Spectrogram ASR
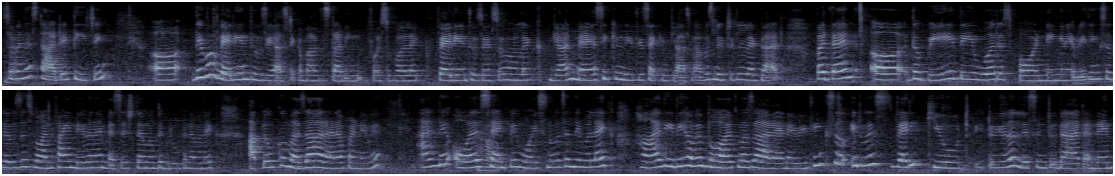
So Yeah. when I started teaching, uh, they were very enthusiastic about studying. First of all, like very enthusiastic. I'm like, yaar main ऐसी kyun nahi thi second class mein I was literally like that. But then uh, the way they were responding and everything. So there was this one fine day when I messaged them on the group and I was like, aap logo ko maza aa raha hai na padhne में? And they all sent me voice notes and they were like हाँ दीदी हमें बहुत मज़ा आ रहा है and everything so it was very cute to you know listen to that and then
